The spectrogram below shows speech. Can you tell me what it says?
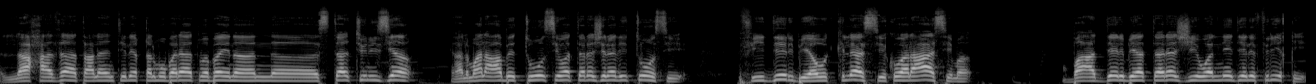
لحظات على انطلاق المباراة ما بين Stade Tunisien الملعب التونسي والترجي الرياضي التونسي في ديربي أو كلاسيكو العاصمة بعد ديربي الترجي والنادي الإفريقي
